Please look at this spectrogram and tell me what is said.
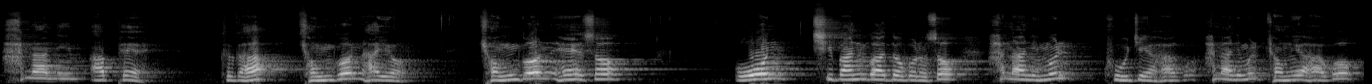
하나님 앞에 그가 경건하여 경건해서 온 집안과 더불어서 하나님을 구제하고 하나님을 경외하고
